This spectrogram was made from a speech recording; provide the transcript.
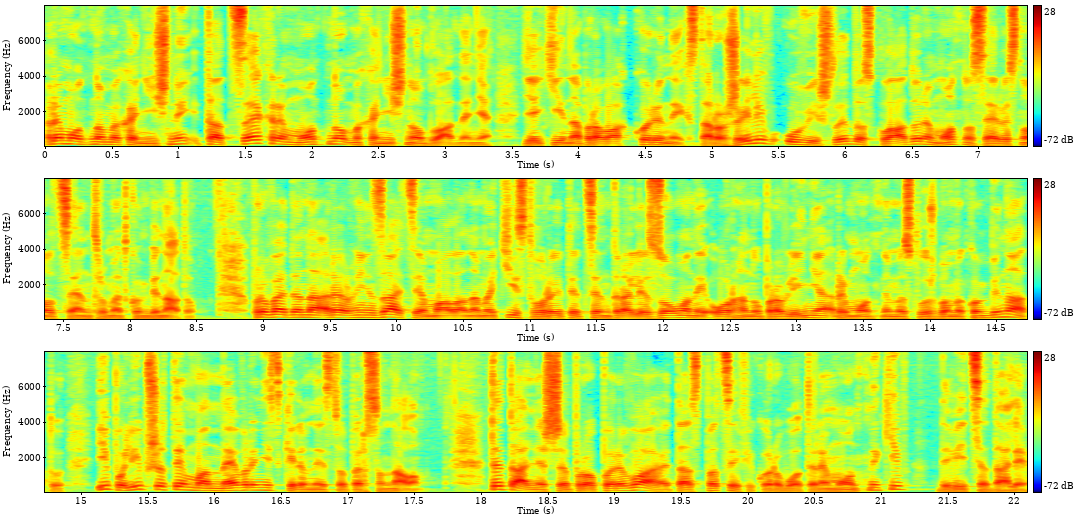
ремонтно-механічний та цех ремонтно-механічного обладнання, які на правах корінних старожилів увійшли до складу ремонтно-сервісного центру медкомбінату. Проведена реорганізація мала на меті створити централізований орган управління ремонтними службами комбінату і поліпшити маневреність керівництва персоналом. Детальніше про переваги та специфіку роботи ремонтників дивіться далі.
